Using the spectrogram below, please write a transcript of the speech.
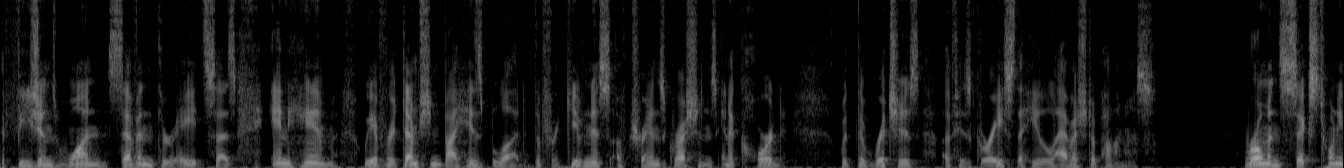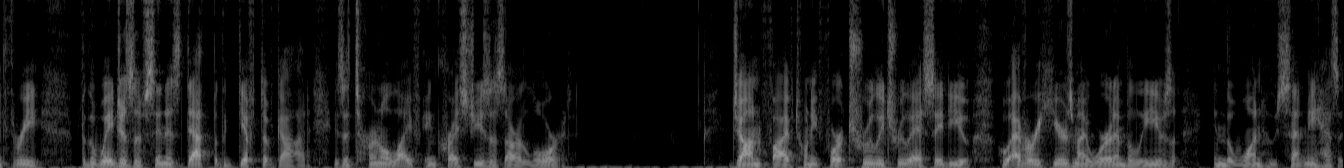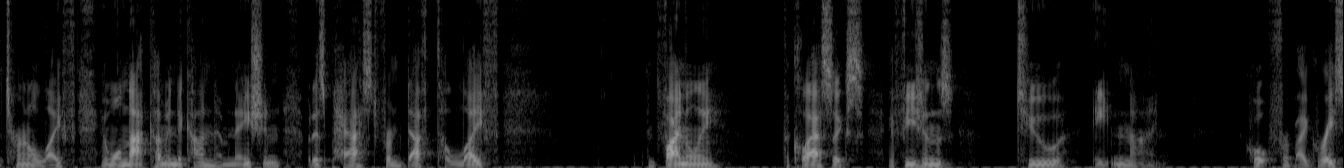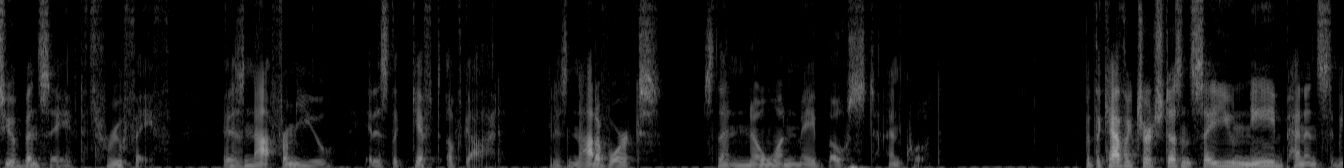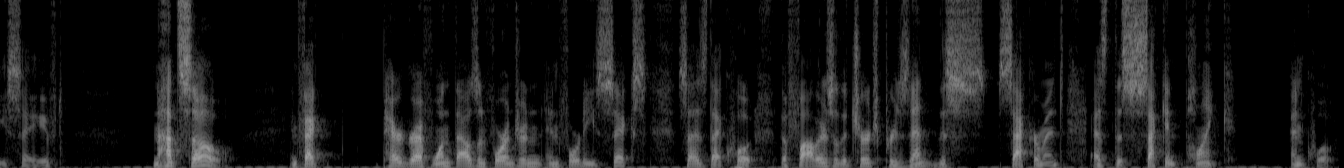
Ephesians 1 7 through 8 says, In him we have redemption by his blood, the forgiveness of transgressions in accord with the riches of his grace that he lavished upon us. Romans 6:23 For the wages of sin is death but the gift of God is eternal life in Christ Jesus our Lord. John 5:24 Truly truly I say to you whoever hears my word and believes in the one who sent me has eternal life and will not come into condemnation but is passed from death to life. And finally, the classics Ephesians 2 8 and 9. Quote, For by grace you have been saved through faith it is not from you, it is the gift of God. It is not of works, so that no one may boast. But the Catholic Church doesn't say you need penance to be saved. Not so. In fact, paragraph 1446 says that quote the fathers of the church present this sacrament as the second plank end quote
